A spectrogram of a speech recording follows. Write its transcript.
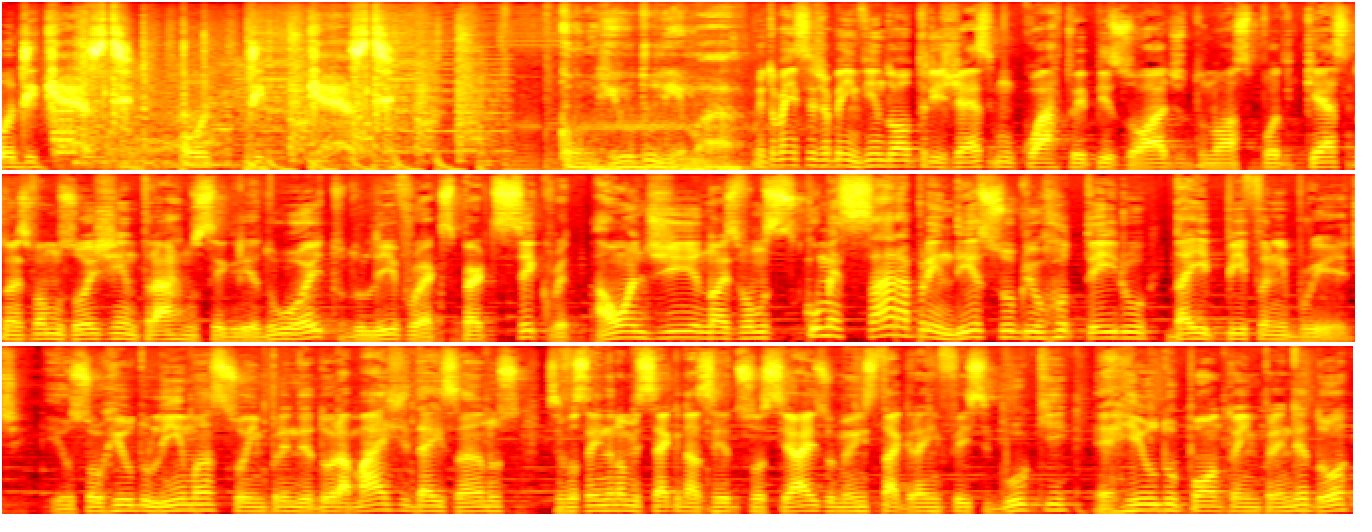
Podcast. Podcast. Com Rio do Lima. Muito bem, seja bem-vindo ao 34 episódio do nosso podcast. Nós vamos hoje entrar no segredo 8 do livro Expert Secret, onde nós vamos começar a aprender sobre o roteiro da Epiphany Bridge. Eu sou Rio do Lima, sou empreendedor há mais de 10 anos. Se você ainda não me segue nas redes sociais, o meu Instagram e Facebook é rildo.empreendedor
